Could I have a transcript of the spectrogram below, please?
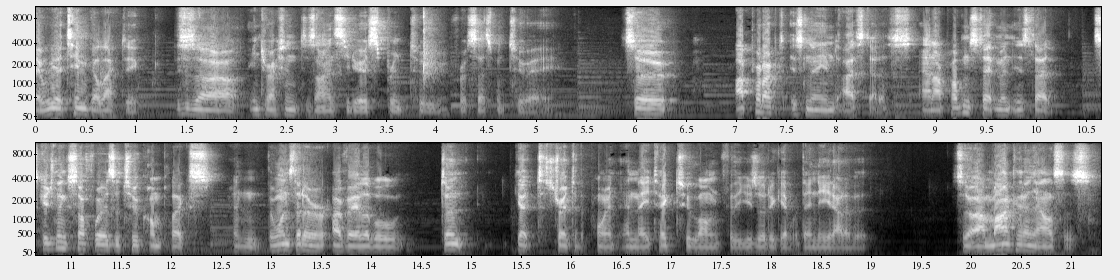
Hi, we are Team Galactic. This is our Interaction Design Studio Sprint 2 for Assessment 2A. So, our product is named iStatus, and our problem statement is that scheduling softwares are too complex, and the ones that are available don't get straight to the point, and they take too long for the user to get what they need out of it. So, our market analysis.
